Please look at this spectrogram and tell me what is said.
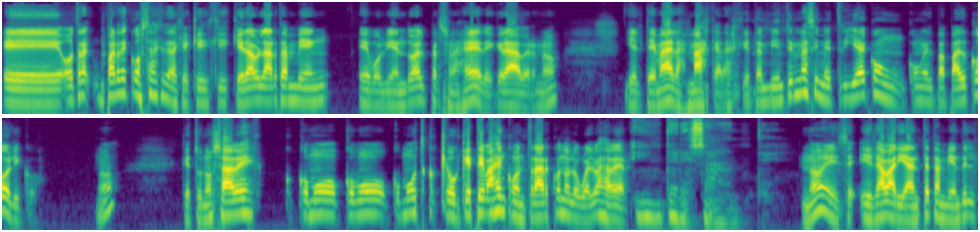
Eh, otra, un par de cosas de las que, que- que quiero hablar también, eh, volviendo al personaje de Graver, ¿no? Y el tema de las máscaras, que también tiene una simetría con, con el papá alcohólico, ¿no? Que tú no sabes cómo, cómo, cómo, con qué te vas a encontrar cuando lo vuelvas a ver, Interesante. ¿no? Es, es la variante también de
